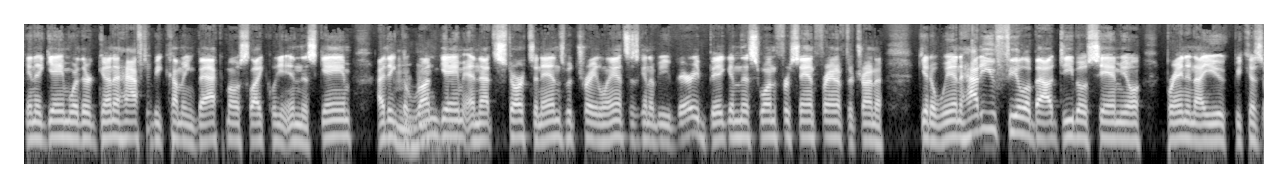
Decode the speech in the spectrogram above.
in a game where they're going to have to be coming back most likely in this game. I think the Mhm. run game and that starts and ends with Trey Lance is going to be very big in this one for San Fran if they're trying to get a win. How do you feel about Deebo Samuel, Brandon Aiyuk? Because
